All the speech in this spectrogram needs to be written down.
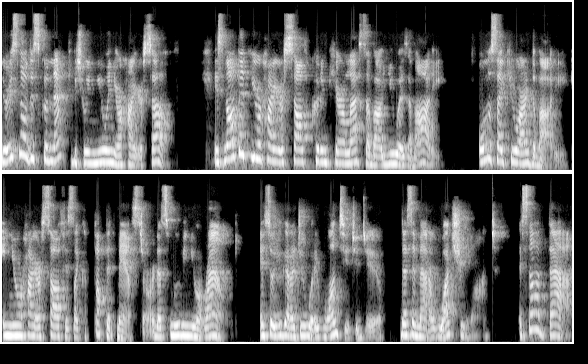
There is no disconnect between you and your higher self. It's not that your higher self couldn't care less about you as a body almost like you are the body and your higher self is like a puppet master that's moving you around. And so you got to do what it wants you to do. Doesn't matter what you want. It's not that.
